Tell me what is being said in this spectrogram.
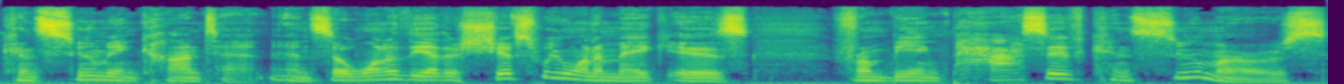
consuming content. And so one of the other shifts we want to make is from being passive consumers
